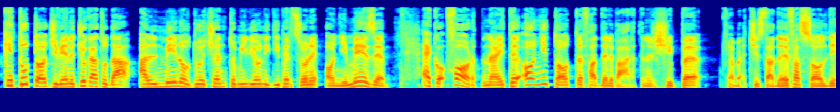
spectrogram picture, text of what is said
che tutt'oggi viene giocato da almeno 200 milioni di persone ogni mese. Ecco, Fortnite ogni tot fa delle partnership vabbè, ci sta, deve fare soldi.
